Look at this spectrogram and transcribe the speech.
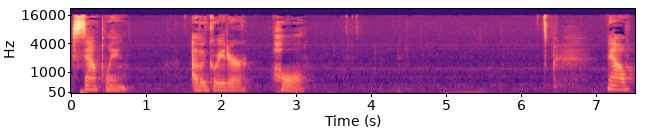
sampling of a greater whole. Now,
